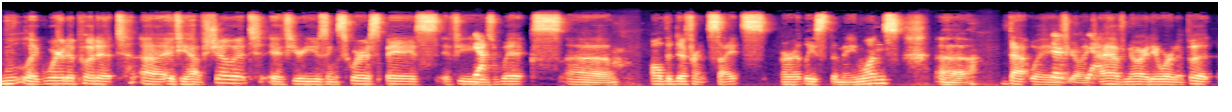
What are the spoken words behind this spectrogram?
like where to put it uh if you have Showit if you're using squarespace if you Yeah. use wix uh, all the different sites or at least the main ones uh that way if you're like yeah. i have no idea where to put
